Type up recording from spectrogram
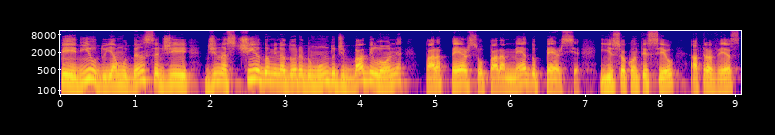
período e a mudança de dinastia dominadora do mundo de Babilônia para Pérsia ou para Medo-Pérsia. E isso aconteceu através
